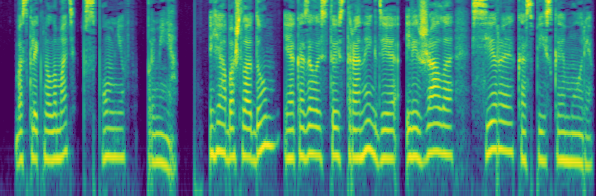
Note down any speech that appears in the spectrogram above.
— воскликнула мать, вспомнив про меня. Я обошла дом и оказалась с той стороны, где лежало серое Каспийское море.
